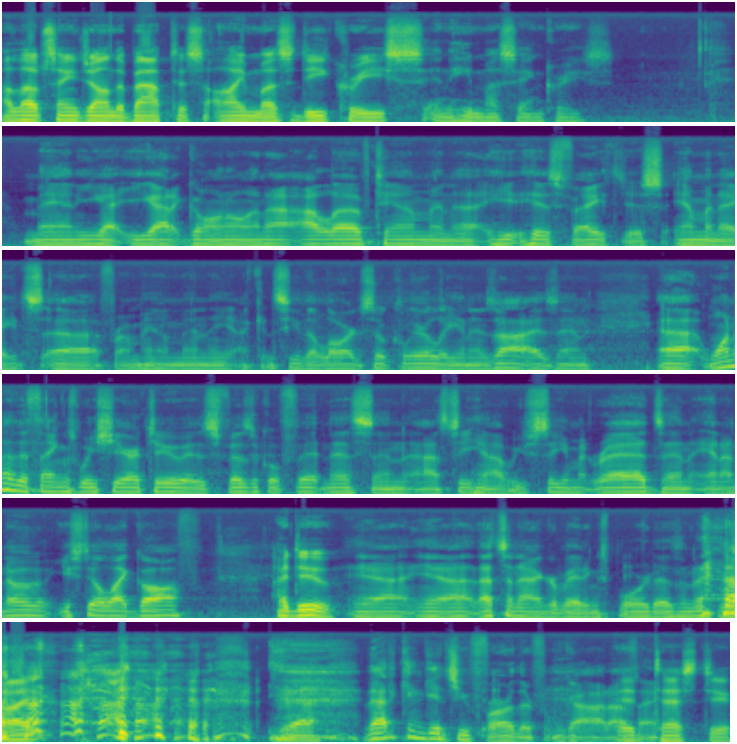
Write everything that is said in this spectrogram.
I love Saint John the Baptist. I must decrease, and he must increase. Man, you got you got it going on. I, I loved him, and uh, he, his faith just emanates uh, from him, and he, I can see the Lord so clearly in his eyes. And uh, one of the things we share too is physical fitness, and I see how we see him at Reds, and, and I know you still like golf. I do. Yeah, yeah, that's an aggravating sport, isn't it? Right. yeah, that can get you farther from God. I it think. tests you,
